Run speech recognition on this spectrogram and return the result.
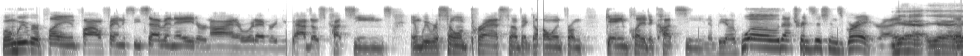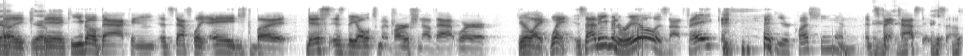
when we were playing Final Fantasy 7, 8, or 9 or whatever, you have those cutscenes, and we were so impressed of it going from gameplay to cutscene and be like, whoa, that transition's great, right? Yeah, yeah, yeah. Like, yeah. it- you go back and it's definitely aged, but this is the ultimate version of that where you're like, wait, is that even real? Is that fake? you're questioning, and it's fantastic. So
